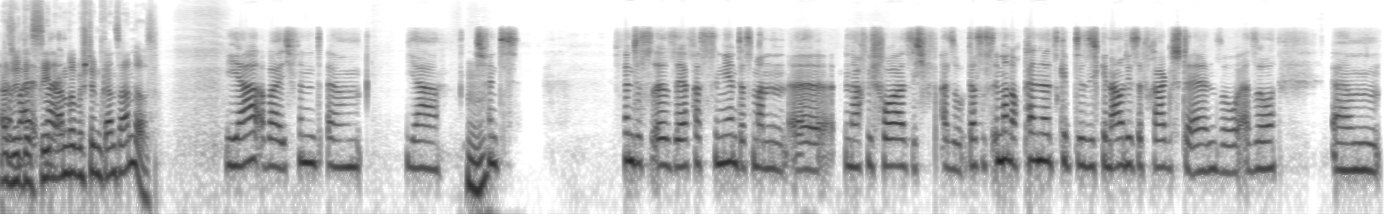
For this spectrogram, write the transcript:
Also, weil, das sehen weil, andere bestimmt ganz anders. Ja, aber ich finde, ähm, ja, mhm. ich finde ich finde es äh, sehr faszinierend, dass man äh, nach wie vor sich, also dass es immer noch Panels gibt, die sich genau diese Frage stellen. So. Also ähm,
